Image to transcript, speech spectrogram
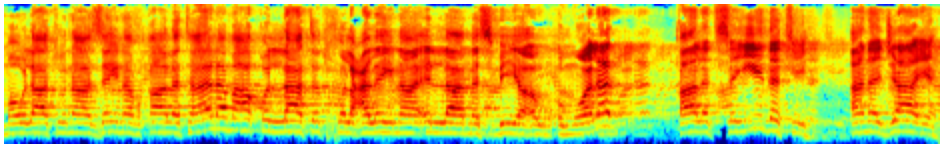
مولاتنا زينب قالت ألم أقل لا تدخل علينا إلا مسبية أو أم ولد؟ قالت سيدتي أنا جاية.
